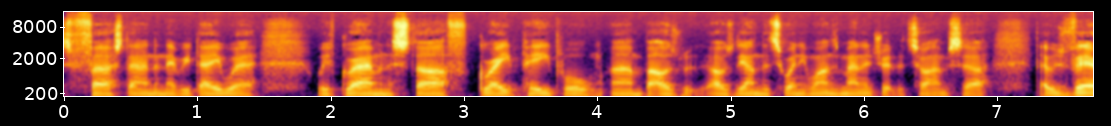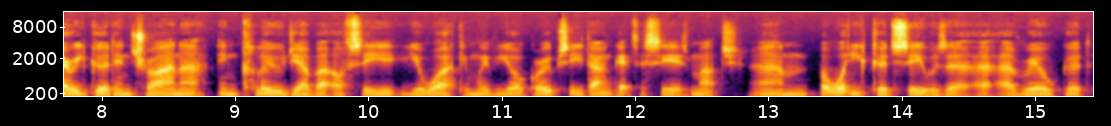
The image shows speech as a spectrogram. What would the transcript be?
first hand and every day where with Graham and the staff, great people. Um, but I was I was the under 21s manager at the time, so that was very good in trying to include you. But obviously you're working with your group, so you don't get to see as much. Um, but what you could see was a, a, real good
